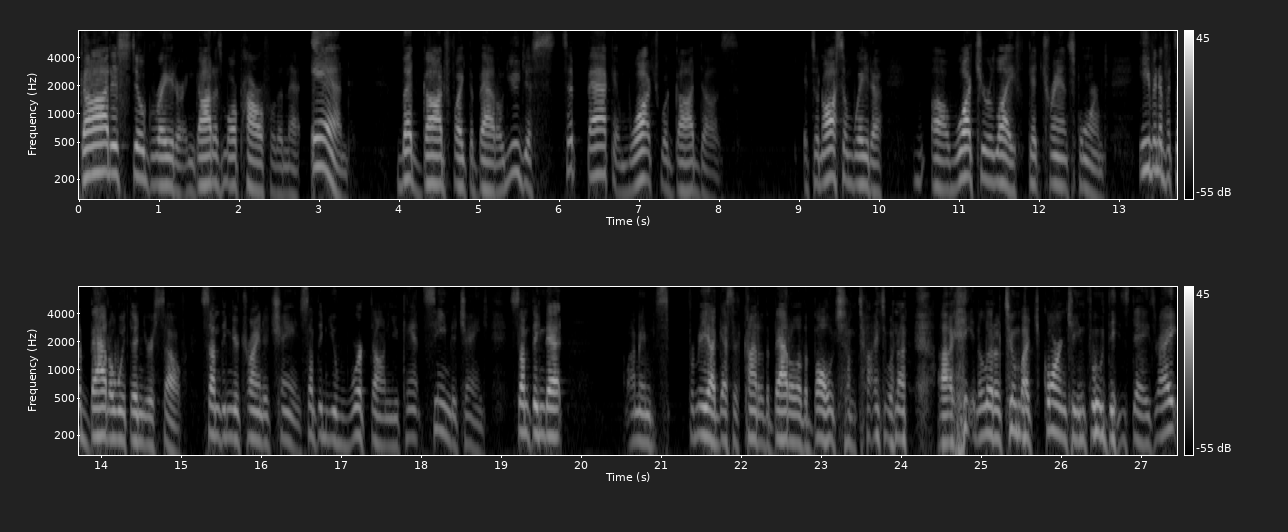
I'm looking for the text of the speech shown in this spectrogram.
god is still greater and god is more powerful than that. And let god fight the battle. You just sit back and watch what god does. It's an awesome way to uh, watch your life get transformed even if it's a battle within yourself something you're trying to change, something you've worked on you can't seem to change, something that, I mean, for me, I guess it's kind of the battle of the bulge sometimes when I'm uh, eating a little too much quarantine food these days, right?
